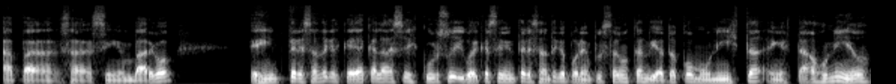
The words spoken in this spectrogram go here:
apa- o sea, sin embargo, es interesante que, que haya calado ese discurso, igual que sería interesante que, por ejemplo, salga un candidato comunista en Estados Unidos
